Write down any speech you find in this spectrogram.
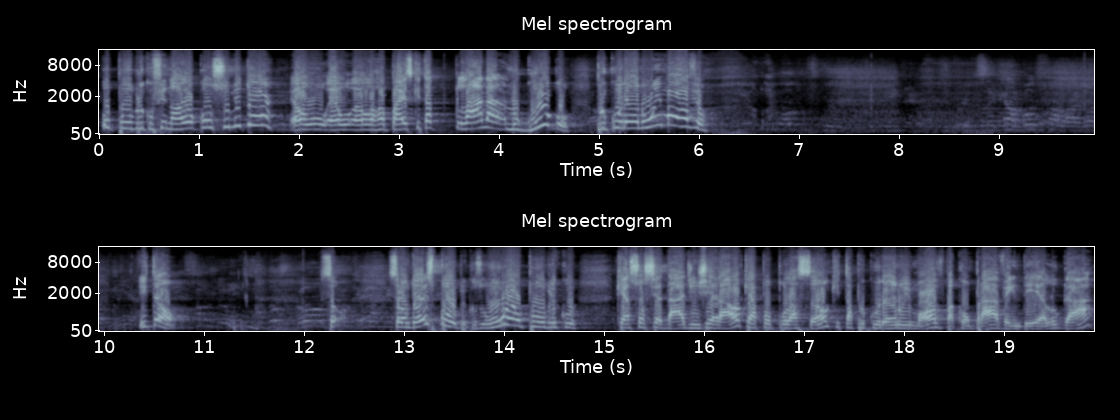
O público final é o consumidor, é o, é o, é o rapaz que está lá na, no Google procurando um imóvel. Então, são, são dois públicos. Um é o público que é a sociedade em geral, que é a população que está procurando um imóvel para comprar, vender, alugar.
